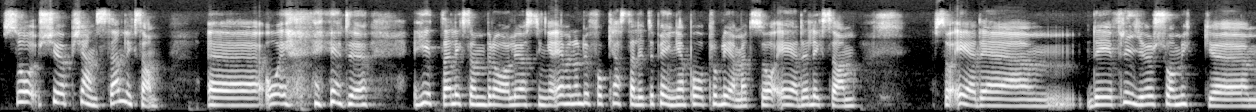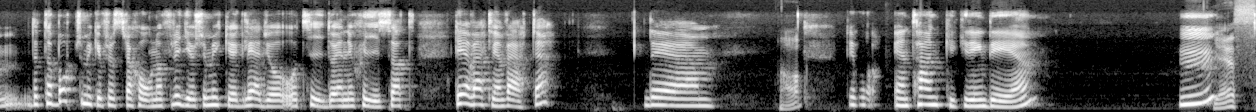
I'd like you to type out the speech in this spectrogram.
så köp tjänsten liksom. Eh, och är det, hitta liksom bra lösningar. Även om du får kasta lite pengar på problemet så är det liksom så är det, det frigör så mycket, det tar bort så mycket frustration och frigör så mycket glädje och, och tid och energi så att det är verkligen värt det. Det, ja det var en tanke kring det. Mm. Yes.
